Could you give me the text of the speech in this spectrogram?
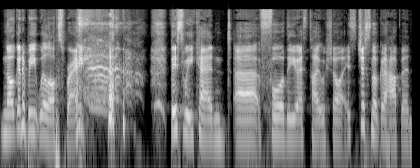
not going to beat Will Ospreay this weekend uh, for the US title shot. It's just not going to happen.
